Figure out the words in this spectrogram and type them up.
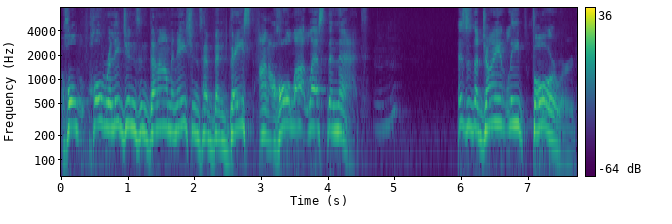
whole whole religions and denominations have been based on a whole lot less than that. Mm -hmm. this is a giant leap forward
